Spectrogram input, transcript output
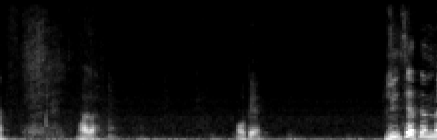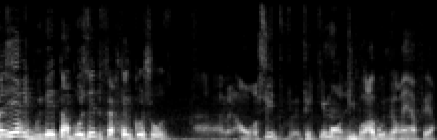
voilà. OK? D'une certaine manière, il vous est imposé de faire quelque chose. Ah, ben, ensuite, effectivement, libre à vous de ne rien faire.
